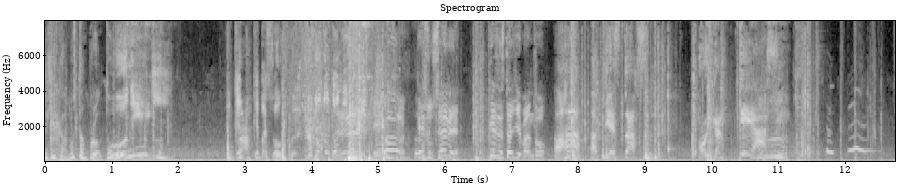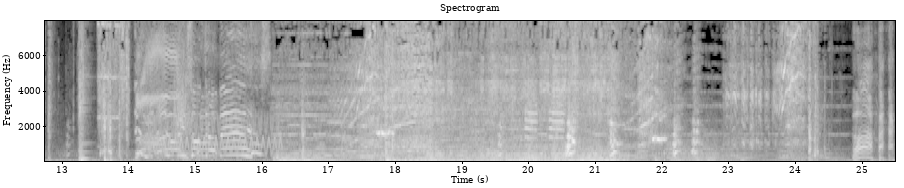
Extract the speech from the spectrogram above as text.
¿Ya llegamos tan pronto? ¡Woody! ¿Qué, ¿Qué, pasó? ¿Dónde, dónde ah, ¿Qué sucede? ¿Qué se está llevando? ¡Ajá! ¡Aquí estás! Oigan, ¿qué hace? ¡Lo hizo otra vez! ¡Ah!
